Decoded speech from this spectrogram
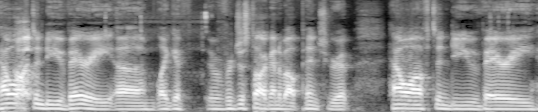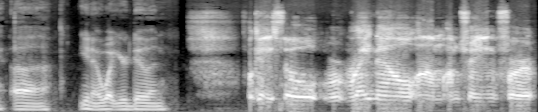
how often do you vary? Uh, like if, if we're just talking about pinch grip, how often do you vary? Uh, you know what you're doing. Okay, so right now um, I'm training for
